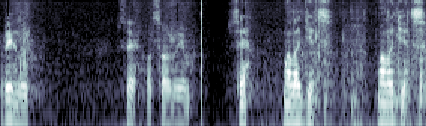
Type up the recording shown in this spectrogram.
пригнув. Все, отсаджуємо. Все, молодець. Молодець.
